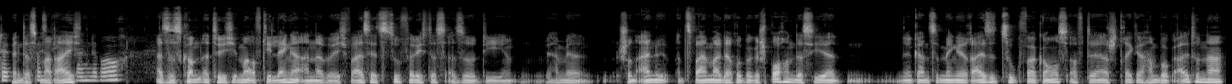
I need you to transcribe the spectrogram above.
der, wenn das mal reicht. Nicht, also es kommt natürlich immer auf die Länge an, aber ich weiß jetzt zufällig, dass also die, wir haben ja schon ein, zweimal darüber gesprochen, dass hier eine ganze Menge Reisezugwaggons auf der Strecke Hamburg-Altona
